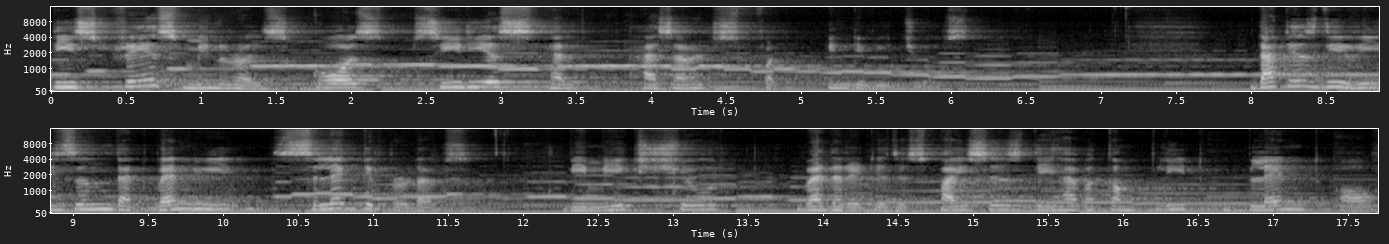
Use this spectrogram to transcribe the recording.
these trace minerals cause serious health hazards for individuals. That is the reason that when we select the products, we make sure whether it is the spices, they have a complete blend of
